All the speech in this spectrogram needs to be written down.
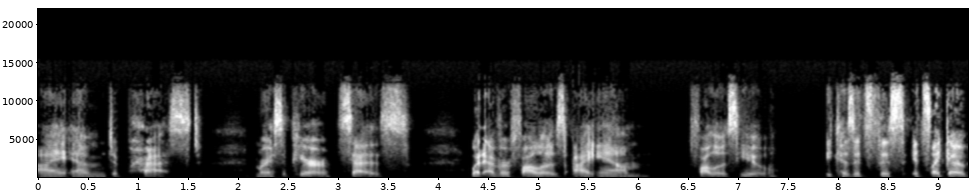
I am depressed. Marissa Peer says, whatever follows I am follows you. Because it's this, it's like a,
